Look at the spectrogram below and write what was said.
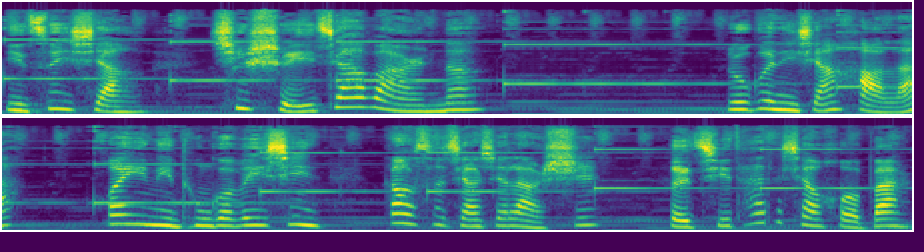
你最想去谁家玩呢？如果你想好了，欢迎你通过微信告诉小雪老师和其他的小伙伴。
